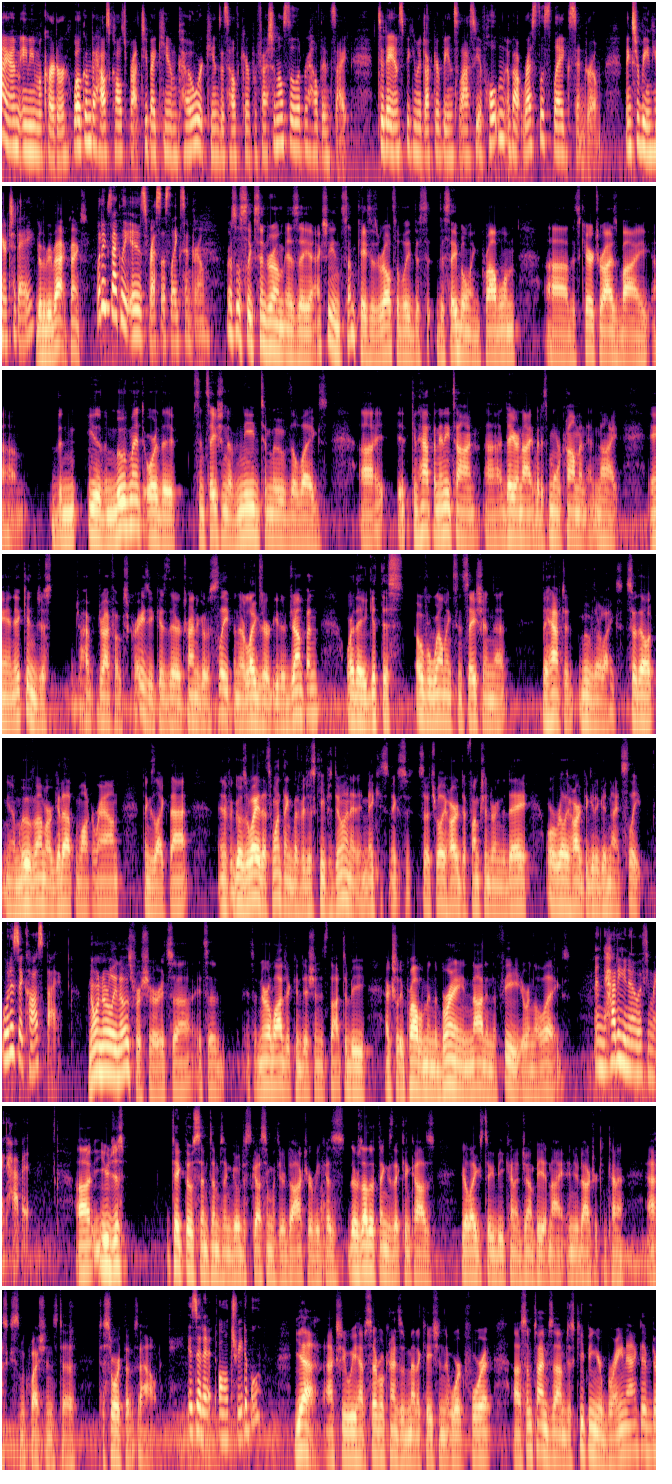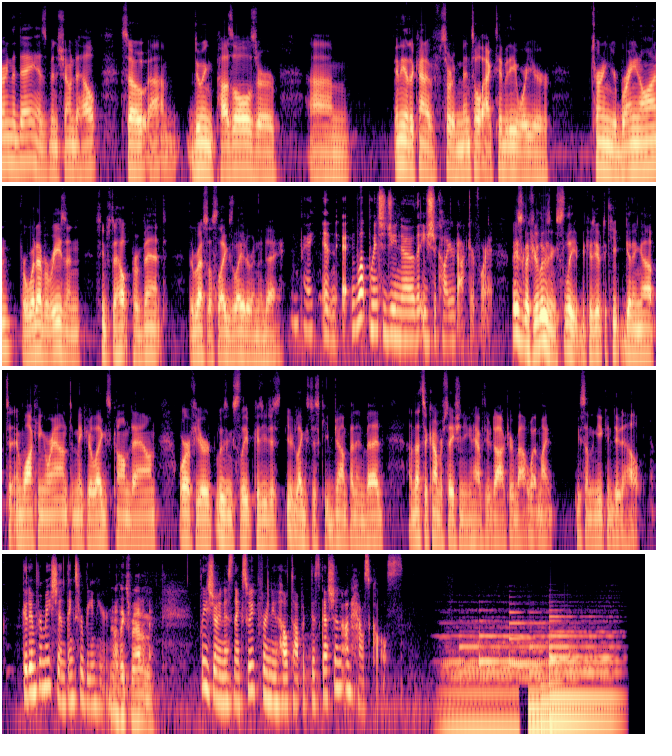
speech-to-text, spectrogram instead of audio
Hi, I'm Amy McCarter. Welcome to House Calls brought to you by KaMMCO, where Kansas healthcare professionals deliver health insight. Today I'm speaking with Dr. Vance Lassie of Holton about restless leg syndrome. Thanks for being here today. Good to be back, thanks. What exactly is restless leg syndrome? Restless leg syndrome is a, actually in some cases, a relatively dis disabling problem uh, that's characterized by um, the, either the movement or the sensation of need to move the legs. Uh, it, it, can happen anytime, uh, day or night, but it's more common at night and it can just drive, drive folks crazy because they're trying to go to sleep and their legs are either jumping or they get this overwhelming sensation that they have to move their legs. So they'll you know move them or get up and walk around, things like that. And if it goes away, that's one thing. But if it just keeps doing it, it makes, makes so it's really hard to function during the day or really hard to get a good night's sleep. What is it caused by? No one really knows for sure. It's a, it's a it's a neurologic condition. It's thought to be actually a problem in the brain, not in the feet or in the legs. And how do you know if you might have it? Uh, you just take those symptoms and go discuss them with your doctor because there's other things that can cause your legs to be kind of jumpy at night, and your doctor can kind of ask some questions to, to sort those out. Is it at all treatable? Yeah, actually, we have several kinds of medication that work for it. Uh, sometimes um, just keeping your brain active during the day has been shown to help. So, um, doing puzzles or um, any other kind of sort of mental activity where you're turning your brain on for whatever reason seems to help prevent the restless legs later in the day. Okay. And at what point should you know that you should call your doctor for it? Basically, if you're losing sleep because you have to keep getting up to, and walking around to make your legs calm down, or if you're losing sleep because you just your legs just keep jumping in bed, uh, that's a conversation you can have with your doctor about what might be something you can do to help. Okay. Good information. Thanks for being here. No, thanks for having me. Please join us next week for a new health topic discussion on House Calls.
